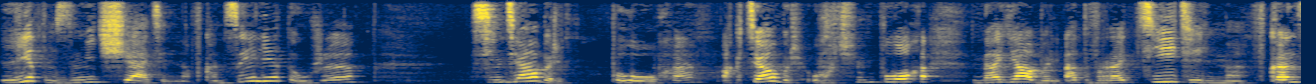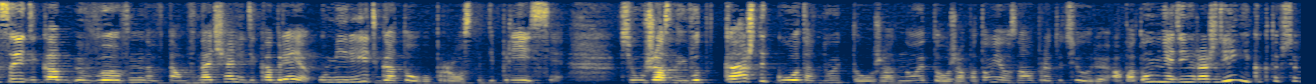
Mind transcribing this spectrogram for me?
летом замечательно, в конце лета уже сентябрь плохо, октябрь очень плохо, ноябрь отвратительно, в конце декабря, в, в- там, в начале декабря я умереть готова просто, депрессия. Все ужасно. И вот каждый год одно и то же, одно и то же. А потом я узнала про эту теорию. А потом у меня день рождения, и как-то все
